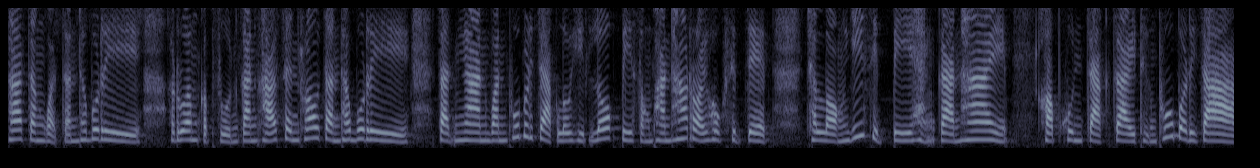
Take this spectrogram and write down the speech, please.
ชาติจังหวัดจันทบุรี ร่วมกับศูนย์การค้าเซ็นทรัลจันทบุรี จัดงานวันผู้บริจาคโลหิตโลกปี 2567 ฉลอง 20 ปีแห่งการให้ ขอบคุณจากใจถึงผู้บริจาค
